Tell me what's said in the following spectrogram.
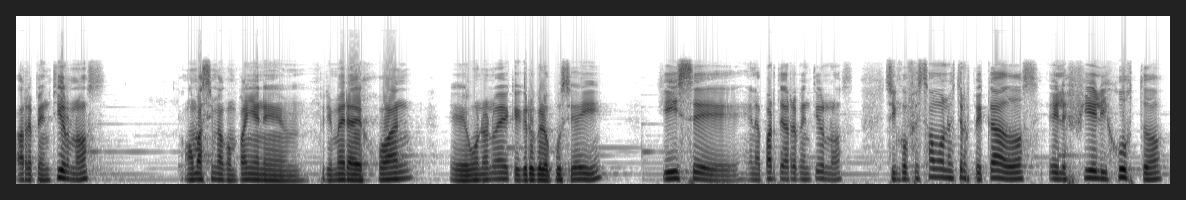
arrepentirnos, o más si me acompañan en Primera de Juan 1.9, eh, que creo que lo puse ahí, que dice en la parte de arrepentirnos, si confesamos nuestros pecados, Él es fiel y justo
